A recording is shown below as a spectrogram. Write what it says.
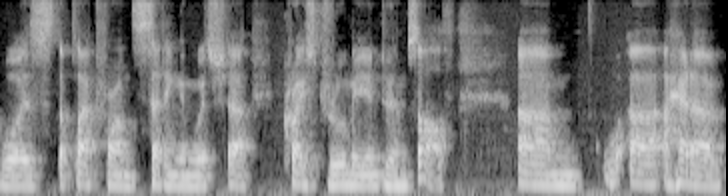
was the platform setting in which Christ drew me into Himself. Um, I had a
